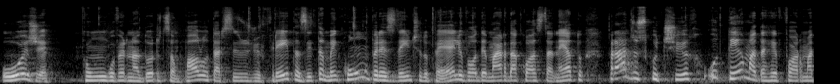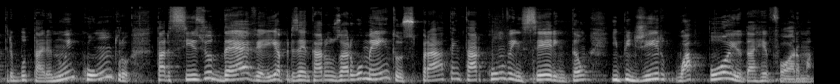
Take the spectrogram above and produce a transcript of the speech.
hoje com o governador de São Paulo, Tarcísio de Freitas, e também com o presidente do PL, Valdemar da Costa Neto, para discutir o tema da reforma tributária. No encontro, Tarcísio deve aí apresentar os argumentos para tentar convencer, então, e pedir o apoio da reforma.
